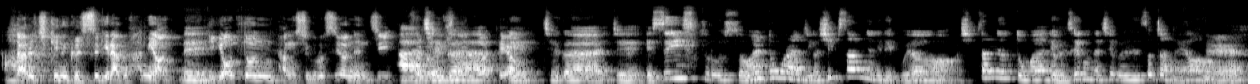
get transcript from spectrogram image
아, 나를 지키는 글쓰기라고 하면 네. 이게 어떤 방식으로 쓰였는지 아, 설명해 할것 같아요. 네, 제가 이제 에세이스트로서 활동을 한 지가 13년이 됐고요. 13년 동안 13권의 책을 썼잖아요. 네.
